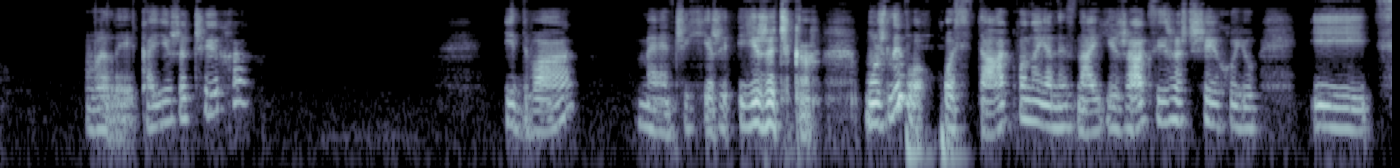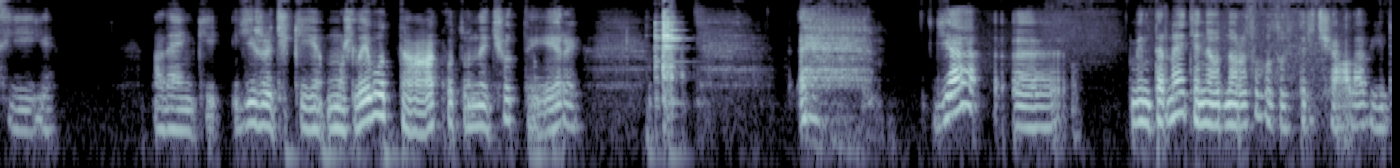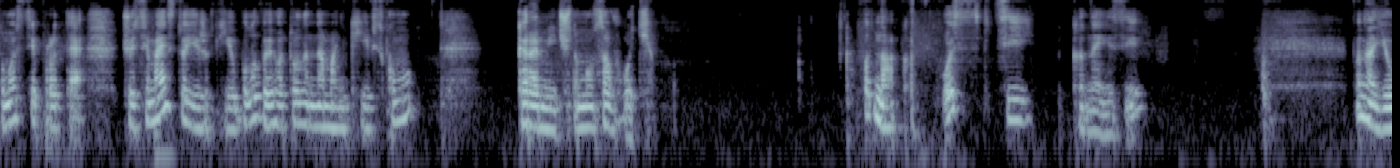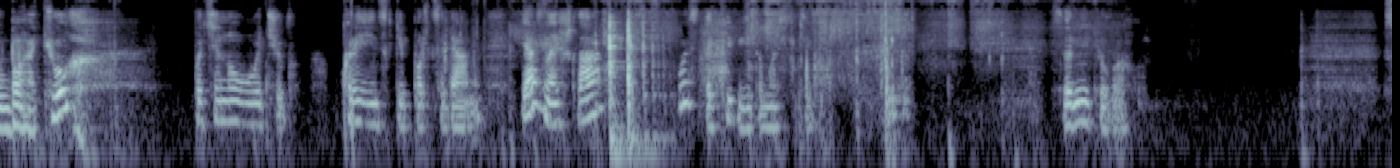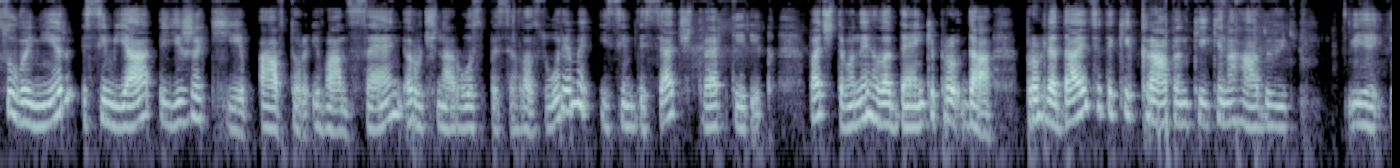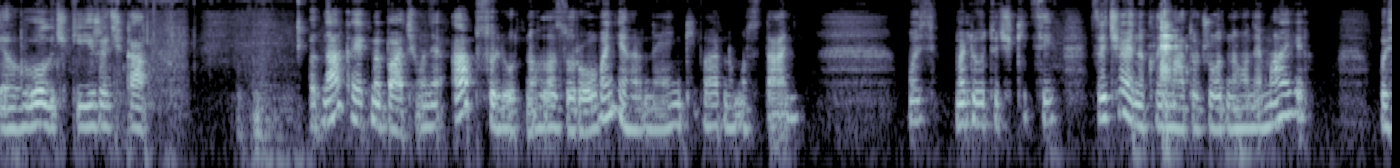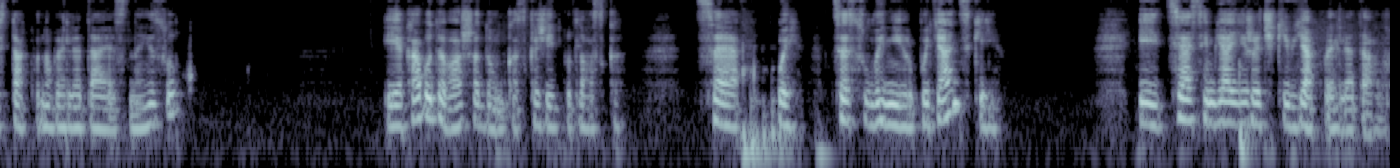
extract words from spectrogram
велика їжачиха і два менших їжа- їжачка. Можливо, ось так воно, я не знаю, їжак з їжачихою. І ці маленькі їжачки, можливо, так, от вони чотири. Я е, в інтернеті неодноразово зустрічала відомості про те, що сімейство їжаків було виготовлено на Маньківському керамічному заводі. Однак, ось в цій книзі, вона є у багатьох поціновувачів української порцеляни, я знайшла ось такі відомості. Зверніть увагу. Сувенір Сім'я їжаків. Автор Іван Сень, ручна розпис глазурями і 74 рік. Бачите, вони гладенькі, да, проглядаються такі крапинки, які нагадують і, голочки їжачка. Однак, як ми бачимо, вони абсолютно глазуровані, гарненькі, в гарному стані. Ось малюточки ці. Звичайно, клейма тут жодного немає. Ось так воно виглядає знизу. І яка буде ваша думка? Скажіть, будь ласка, це, ой, це сувенір Будянський? І ця сім'я їжачків як виглядала?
